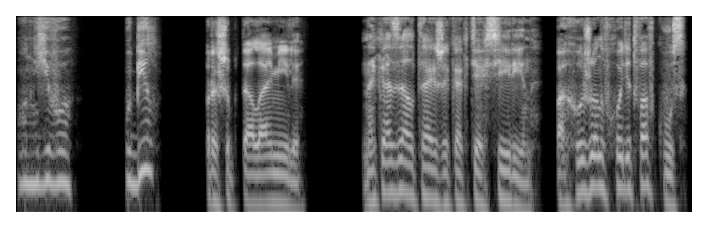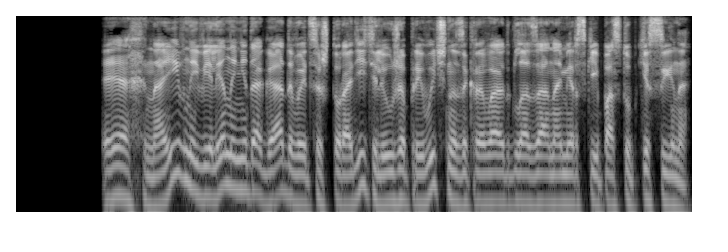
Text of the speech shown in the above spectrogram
«Он его убил?» – прошептала Амили. Наказал так же, как тех сирин. Похоже, он входит во вкус. Эх, наивный Велен и не догадывается, что родители уже привычно закрывают глаза на мерзкие поступки сына.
